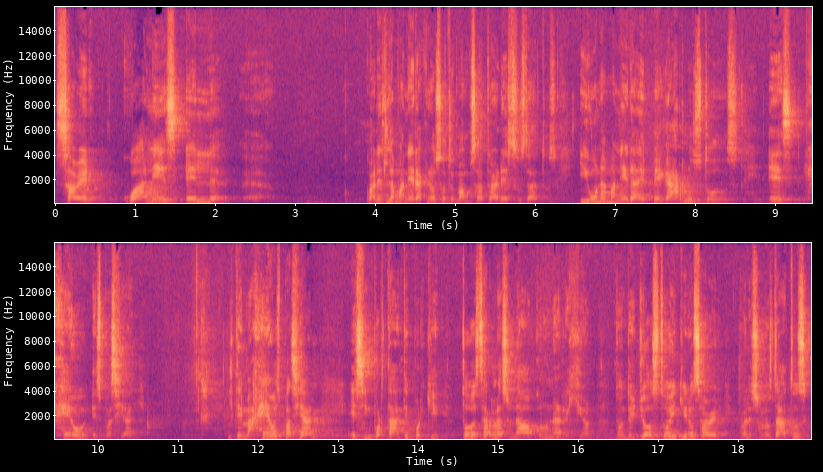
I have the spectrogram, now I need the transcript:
saber cuál es el ¿Cuál es la manera que nosotros vamos a traer estos datos? Y una manera de pegarlos todos es geoespacial. El tema geoespacial es importante porque todo está relacionado con una región. Donde yo estoy quiero saber cuáles son los datos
